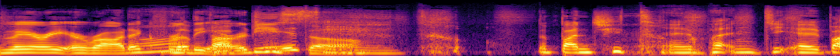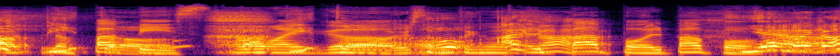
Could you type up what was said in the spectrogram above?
very erotic oh, for The the, artists. papito. The panchito. El, pa- el, pa- los Papito. papis. Oh my god. Oh or something like el that. papo, el papo. Yeah.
